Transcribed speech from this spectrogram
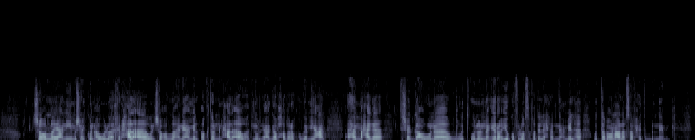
شاء الله يعني مش هيكون أول وآخر حلقة وإن شاء الله هنعمل أكتر من حلقة وهتنول إعجاب حضراتكم جميعا. أهم حاجة تشجعونا وتقولوا لنا إيه رأيكم في الوصفات اللي إحنا بنعملها وتتابعونا على صفحة البرنامج.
